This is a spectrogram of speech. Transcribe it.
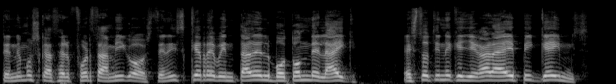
tenemos que hacer fuerza, amigos. Tenéis que reventar el botón de like. Esto tiene que llegar a Epic Games.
